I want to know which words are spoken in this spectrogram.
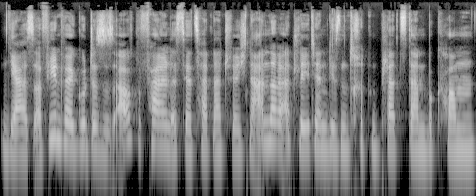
ja, ist auf jeden Fall gut, dass es aufgefallen ist. Jetzt hat natürlich eine andere Athletin diesen dritten Platz dann bekommen.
